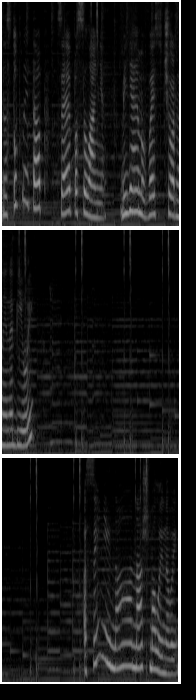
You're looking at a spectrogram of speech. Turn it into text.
Наступний етап це посилання. Міняємо весь чорний на білий. А синій на наш малиновий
